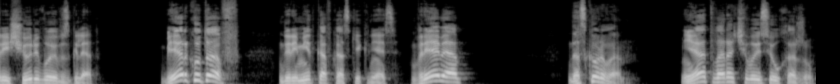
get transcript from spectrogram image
Прищуриваю взгляд. «Беркутов!» — гремит кавказский князь. «Время!» «До скорого!» Я отворачиваюсь и ухожу.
